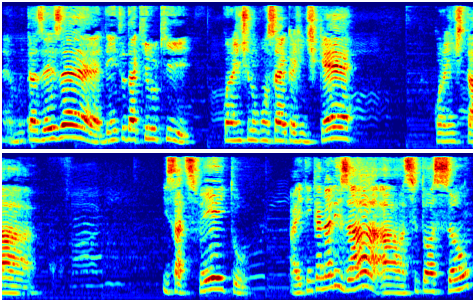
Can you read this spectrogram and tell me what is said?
É, muitas vezes é dentro daquilo que quando a gente não consegue o que a gente quer, quando a gente está insatisfeito, aí tem que analisar a situação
